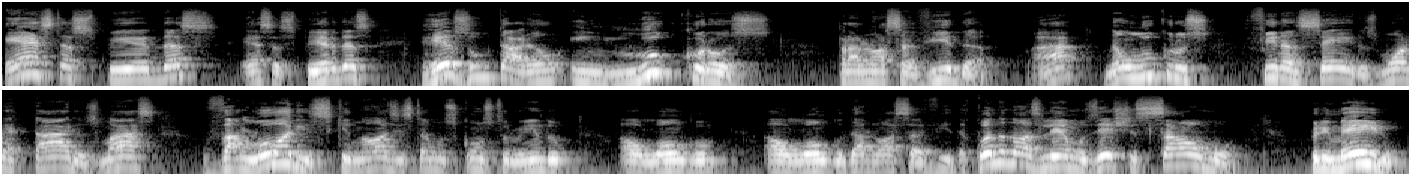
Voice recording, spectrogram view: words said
estas perdas, essas perdas resultarão em lucros para a nossa vida, tá? não lucros financeiros, monetários, mas valores que nós estamos construindo ao longo ao longo da nossa vida. Quando nós lemos este salmo primeiro,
